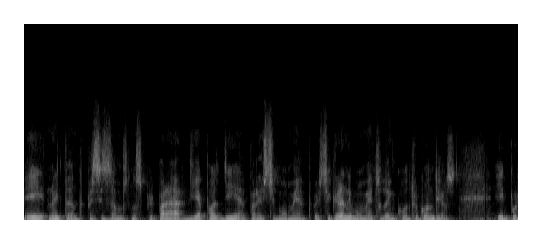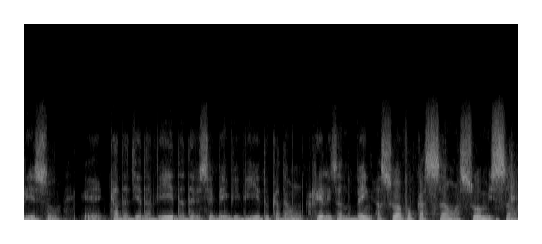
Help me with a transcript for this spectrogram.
E, no entanto, precisamos nos preparar dia após dia para este momento, para este grande momento do encontro com Deus. E por isso, eh, cada dia da vida deve ser bem vivido, cada um realizando bem a sua vocação, a sua missão,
